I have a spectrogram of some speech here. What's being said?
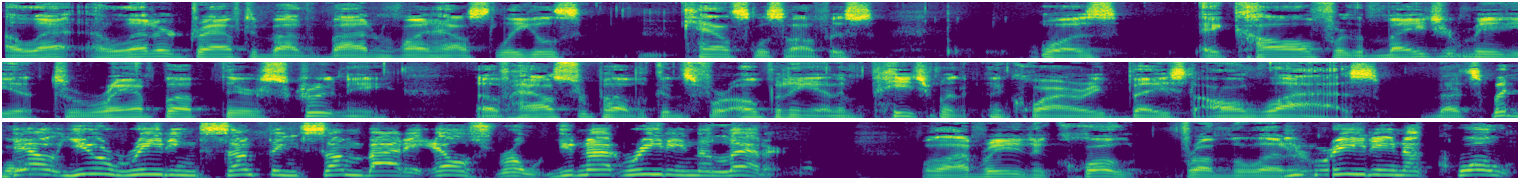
a, le- a letter drafted by the Biden White House Legal Counsel's Office was a call for the major media to ramp up their scrutiny of House Republicans for opening an impeachment inquiry based on lies. That's But Del, you're reading something somebody else wrote. You're not reading the letter. well, I'm reading a quote from the letter. You're reading a quote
